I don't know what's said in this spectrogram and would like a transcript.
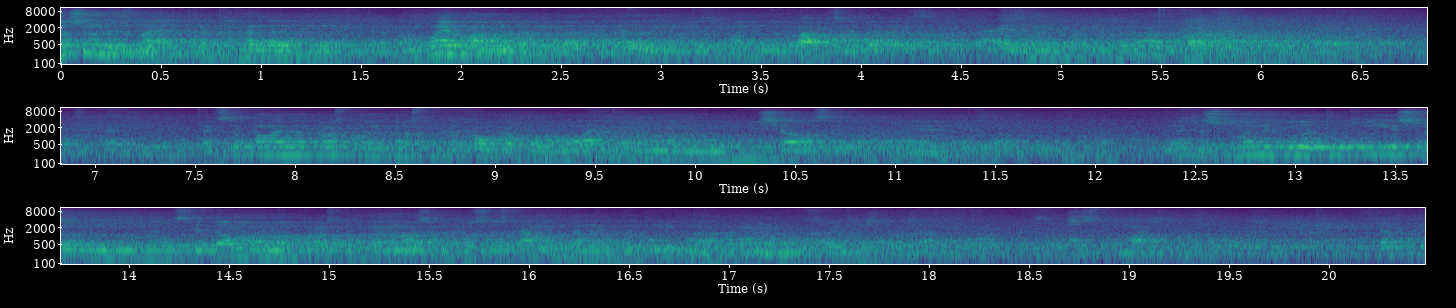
чесно, теж не знаю. Треба, мою маму запитати. Я дзвоню до бабці, давай запитаю, з нею подзвонила до бабці. Та все по-моєму просто, мені просто духовка була маленька, вона не вміщалася і не відрізала. Знаєте, що ми не були такі, що усвідомлено просто переносимо ту систему, яка не потрібна сьогоднішній час. Чисто дякую.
